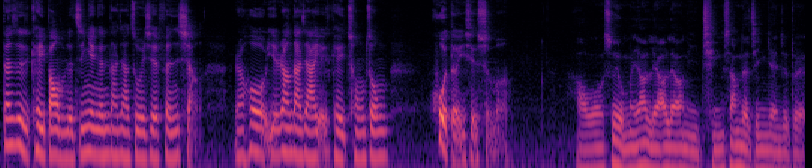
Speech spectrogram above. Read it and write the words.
但是可以把我们的经验跟大家做一些分享，然后也让大家也可以从中获得一些什么。好哦，所以我们要聊聊你情商的经验就对了。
